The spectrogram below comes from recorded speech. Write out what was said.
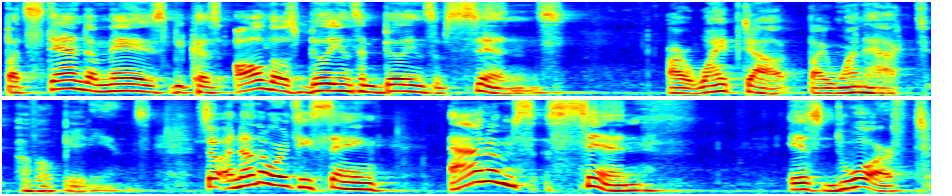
but stand amazed because all those billions and billions of sins are wiped out by one act of obedience. So, in other words, he's saying Adam's sin is dwarfed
